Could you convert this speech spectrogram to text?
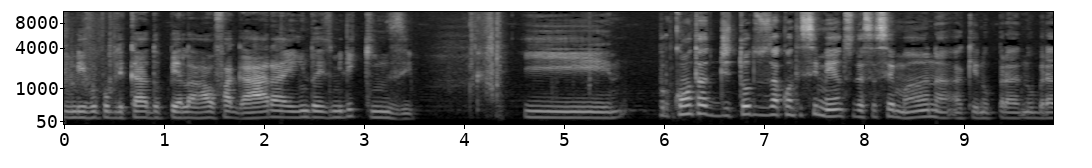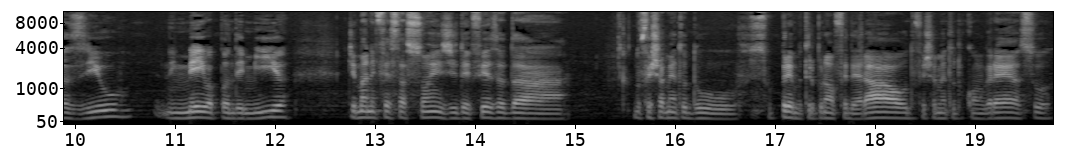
um livro publicado pela Alfagara em 2015. E por conta de todos os acontecimentos dessa semana aqui no, no Brasil, em meio à pandemia, de manifestações de defesa da, do fechamento do Supremo Tribunal Federal, do fechamento do Congresso,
